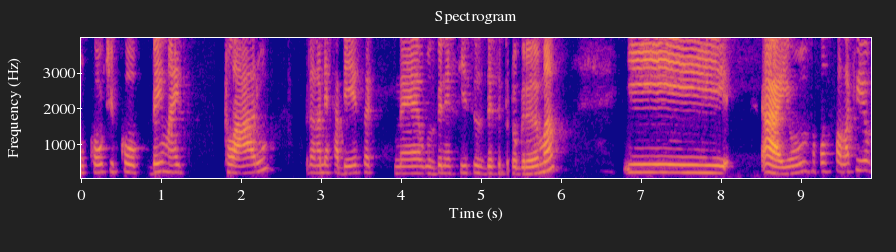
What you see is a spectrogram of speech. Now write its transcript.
o coach ficou bem mais claro na minha cabeça, né? Os benefícios desse programa. E ah, eu só posso falar que eu,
